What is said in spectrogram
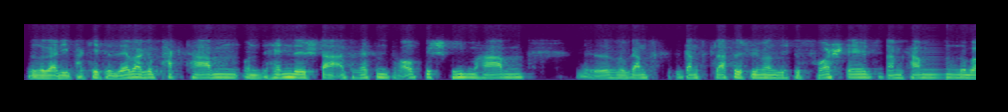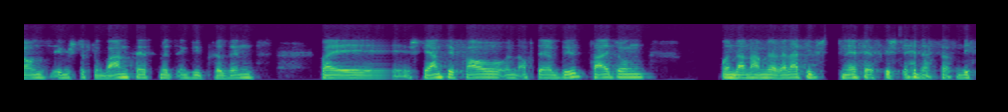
sogar die Pakete selber gepackt haben und händisch da Adressen draufgeschrieben haben. Äh, so ganz, ganz klassisch, wie man sich das vorstellt. Dann kam nur bei uns eben Stiftung Warentest mit irgendwie Präsenz bei Stern TV und auf der Bildzeitung. Und dann haben wir relativ schnell festgestellt, dass das nicht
